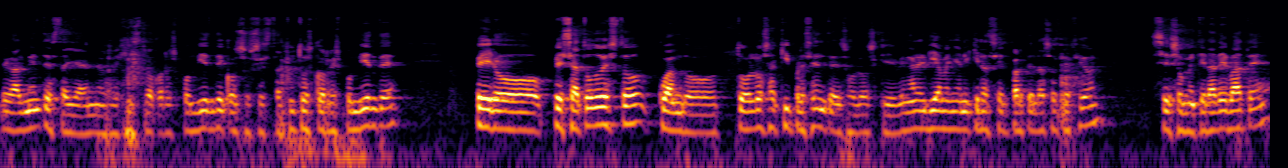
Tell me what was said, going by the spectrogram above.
legalmente, está ya en el registro correspondiente con sus estatutos correspondientes, pero pese a todo esto, cuando todos los aquí presentes o los que vengan el día de mañana y quieran ser parte de la asociación, se someterá a debate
